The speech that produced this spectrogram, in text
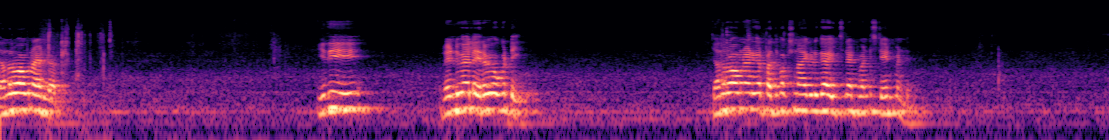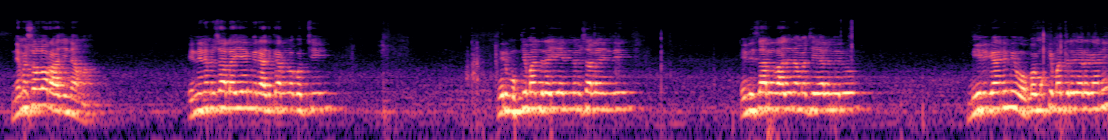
చంద్రబాబు నాయుడు గారు. ఇది రెండు వేల ఇరవై ఒకటి. చంద్రబాబు నాయుడు గారు ప్రతిపక్ష నాయకుడిగా ఇచ్చినటువంటి స్టేట్మెంట్ ఇది. నిమిషంలో రాజీనామా. ఎన్ని నిమిషాలు అయ్యాయి మీరు అధికారంలోకి వచ్చి? మీరు ముఖ్యమంత్రి అయ్యి ఎన్ని నిమిషాలు అయింది? ఎన్నిసార్లు రాజీనామా చేయాలి మీరు? మీరు కానీ మీ ఉప ముఖ్యమంత్రి గారు కానీ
